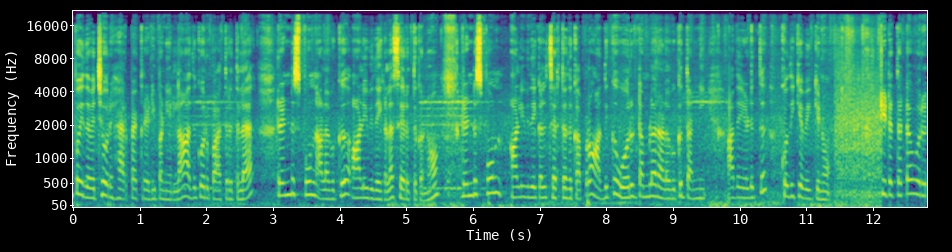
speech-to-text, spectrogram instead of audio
இப்போ இதை வச்சு ஒரு ஹேர் பேக் ரெடி பண்ணிடலாம். அதுக்கு ஒரு பாத்திரத்தில் ரெண்டு ஸ்பூன் அளவுக்கு ஆளி விதைகளை சேர்த்துக்கணும். ரெண்டு ஸ்பூன் ஆளி விதைகள் சேர்த்ததுக்கப்புறம் அதுக்கு ஒரு டம்ளர் அளவுக்கு தண்ணி. அதை எடுத்து கொதிக்க வைக்கணும். கிட்டத்தட்ட ஒரு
